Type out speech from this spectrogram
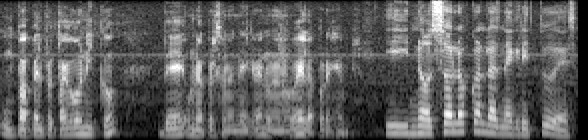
un papel protagónico de una persona negra en una novela, por ejemplo. Y no solo con las negritudes,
